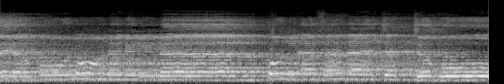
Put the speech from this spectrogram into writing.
سيقولون لله قل أفلا تتقون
